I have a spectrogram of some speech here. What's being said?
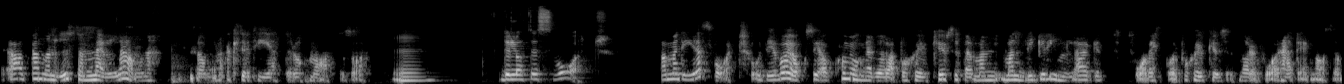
ja, analysen mellan liksom, aktiviteter och mat och så. Mm. Det låter svårt. Ja, men det är svårt. Och det var ju också, jag kommer ihåg när vi var på sjukhuset, där man, man ligger inlagd två veckor på sjukhuset när du får den här diagnosen.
